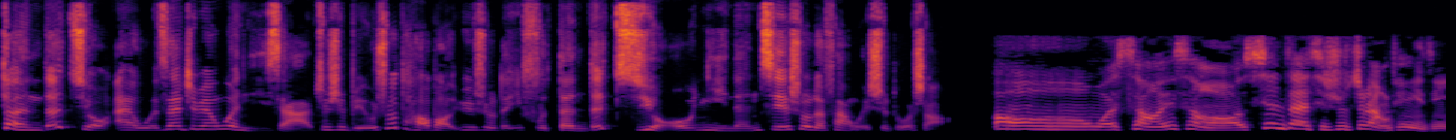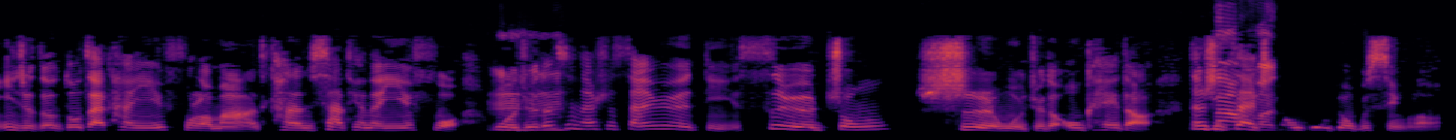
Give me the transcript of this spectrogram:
等的久，哎，我在这边问你一下，就是比如说淘宝预售的衣服，等的久，你能接受的范围是多少？嗯，我想一想哦，现在其实这两天已经一直都都在看衣服了嘛，看夏天的衣服，我觉得现在是三月底四月中是我觉得 OK 的，但是再超过就不行了。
